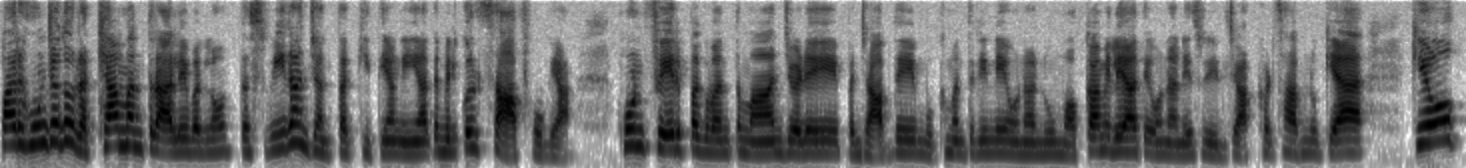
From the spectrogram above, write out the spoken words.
ਪਰ ਹੁਣ ਜਦੋਂ ਰੱਖਿਆ ਮੰਤਰਾਲੇ ਵੱਲੋਂ ਤਸਵੀਰਾਂ ਜਨਤਕ ਕੀਤੀਆਂ ਗਈਆਂ ਤੇ ਬਿਲਕੁਲ ਸਾਫ਼ ਹੋ ਗਿਆ। ਹੁਣ ਫਿਰ ਭਗਵੰਤ ਮਾਨ ਜਿਹੜੇ ਪੰਜਾਬ ਦੇ ਮੁੱਖ ਮੰਤਰੀ ਨੇ ਉਹਨਾਂ ਨੂੰ ਮੌਕਾ ਮਿਲਿਆ ਤੇ ਉਹਨਾਂ ਨੇ ਸੁਨੀਲ ਜਾਖੜ ਸਾਹਿਬ ਨੂੰ ਕਿਹਾ ਕਿ ਉਹ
